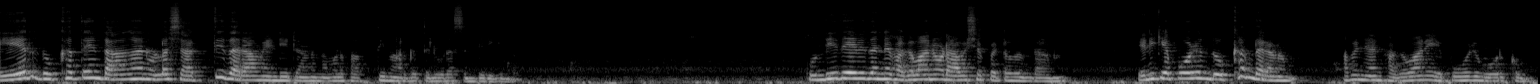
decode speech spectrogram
ഏത് ദുഃഖത്തെയും താങ്ങാനുള്ള ശക്തി തരാൻ വേണ്ടിയിട്ടാണ് നമ്മൾ ഭക്തി മാർഗത്തിലൂടെ സഞ്ചരിക്കുന്നത്. കുന്തിദേവി തന്നെ ഭഗവാനോട് ആവശ്യപ്പെട്ടത് എന്താണ്? എനിക്കെപ്പോഴും ദുഃഖം തരണം. അപ്പം ഞാൻ ഭഗവാനെ എപ്പോഴും ഓർക്കും.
